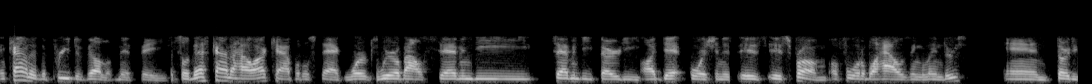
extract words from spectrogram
and kind of the pre-development phase. So that's kind of how our capital stack works. We're about 70, 70, 30. Our debt portion is, is, is from affordable housing lenders and 30%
